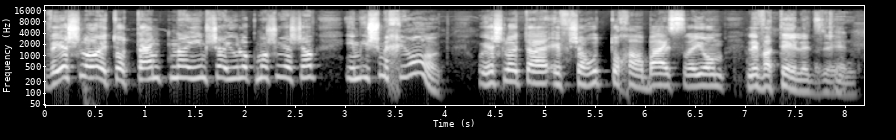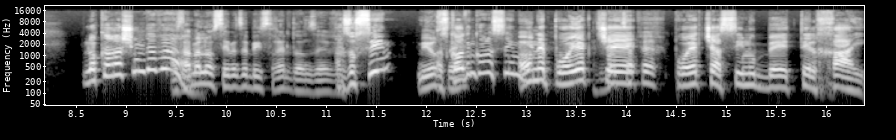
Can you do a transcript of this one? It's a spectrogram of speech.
ויש לו את אותם תנאים שהיו לו כמו שהוא ישב עם איש מכירות. יש לו את האפשרות תוך 14 יום לבטל את זה. כן. לא קרה שום דבר. אז למה לא עושים את זה בישראל, דון זאב? אז עושים. מי אז עושה? קודם כל עושים. הנה פרויקט, אז ש... פרויקט שעשינו בתל חי.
